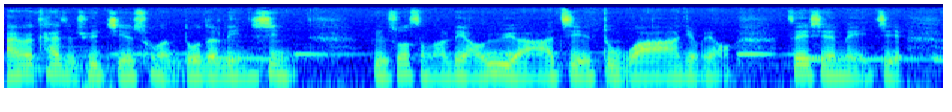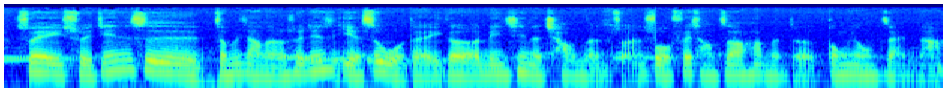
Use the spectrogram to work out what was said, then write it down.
还会开始去接触很多的灵性，比如说什么疗愈啊、解读啊，有没有这些媒介？所以水晶是怎么讲呢？水晶也是我的一个灵性的敲门砖，所以我非常知道它们的功用在哪。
